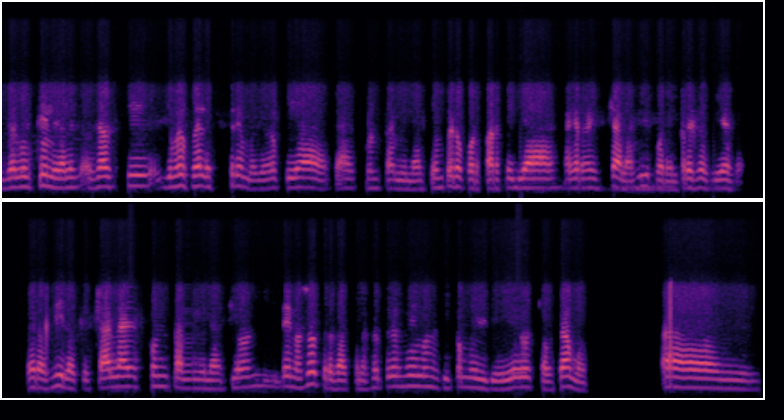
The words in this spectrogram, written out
Yo no entiendo, o sea, es que yo me fui al extremo, yo me fui a, contaminación, pero por parte ya a gran escala, sí, por empresas y eso. Pero sí, lo que sale es contaminación de nosotros, o sea, nosotros mismos, así como individuos, causamos. Um,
